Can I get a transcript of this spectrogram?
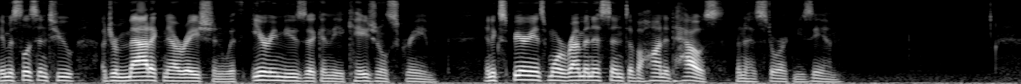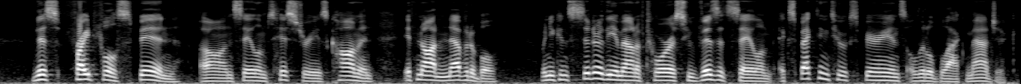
they must listen to a dramatic narration with eerie music and the occasional scream, an experience more reminiscent of a haunted house than a historic museum. This frightful spin on Salem's history is common, if not inevitable, when you consider the amount of tourists who visit Salem expecting to experience a little black magic.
